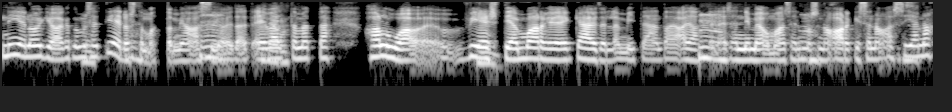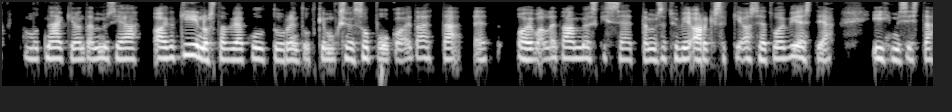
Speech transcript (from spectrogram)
Niin, ja oikein aika mm. tiedostamattomia mm. asioita, että ei ja. välttämättä halua viestiä mm. marjojen käytöllä mitään tai ajattelee sen nimenomaan sellaisena mm. arkisena asiana, mutta nämäkin on tämmöisiä aika kiinnostavia kulttuurin tutkimuksen sopukoita, että, että oivalletaan myöskin se, että tämmöiset hyvin arkisetkin asiat voi viestiä ihmisistä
